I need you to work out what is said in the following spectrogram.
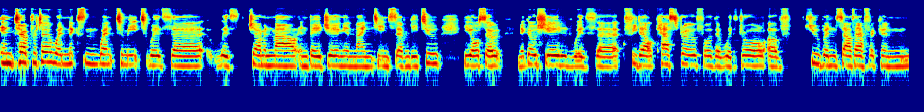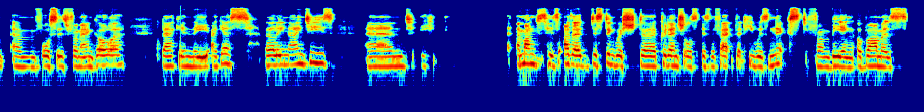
interpreter when Nixon went to meet with, uh, with Chairman Mao in Beijing in 1972. He also negotiated with uh, Fidel Castro for the withdrawal of Cuban, South African um, forces from Angola back in the, I guess, early 90s. And he, amongst his other distinguished uh, credentials is the fact that he was nixed from being Obama's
